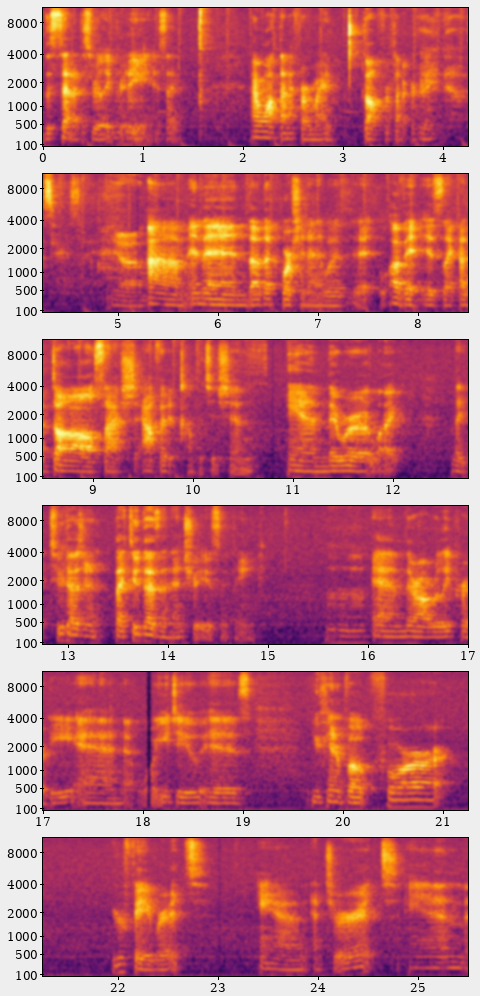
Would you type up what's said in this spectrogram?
the setup is really pretty. It's like I want that for my doll photography. No, seriously. Yeah. Um, and then the other portion of it, of it is like a doll slash outfit competition, and there were like like two dozen like two dozen entries I think, mm-hmm. and they're all really pretty. And what you do is you can vote for your favorite and enter it, and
